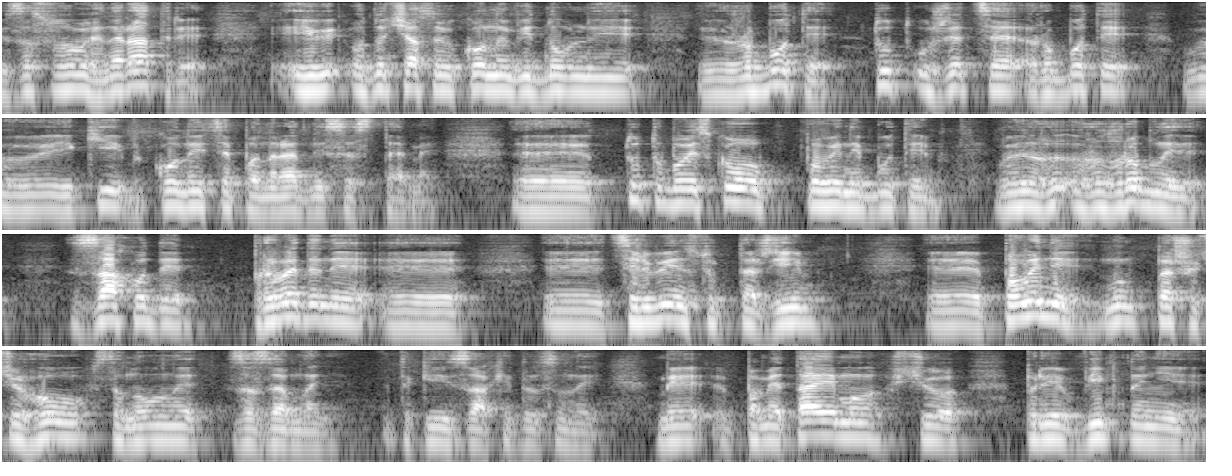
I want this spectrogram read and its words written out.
застосовуємо генератори, і одночасно виконуємо відновлені е, роботи, тут вже це роботи, е, які виконуються по нарадній системі. Е, Тут обов'язково повинні бути розроблені заходи, проведені е, е, цільові інструктажі, е, повинні ну, першочергово встановлені заземлення. Такий захід основний. Ми пам'ятаємо, що при вімкненні е,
